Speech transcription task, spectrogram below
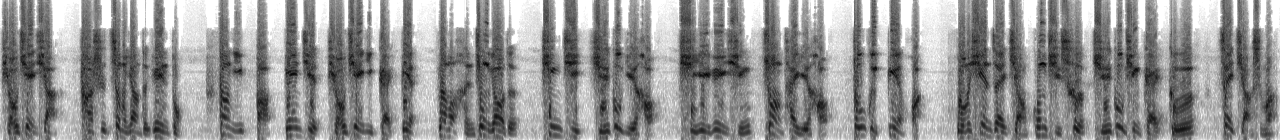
条件下，它是这么样的运动。当你把边界条件一改变，那么很重要的经济结构也好，企业运行状态也好，都会变化。我们现在讲供给侧结构性改革，在讲什么？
